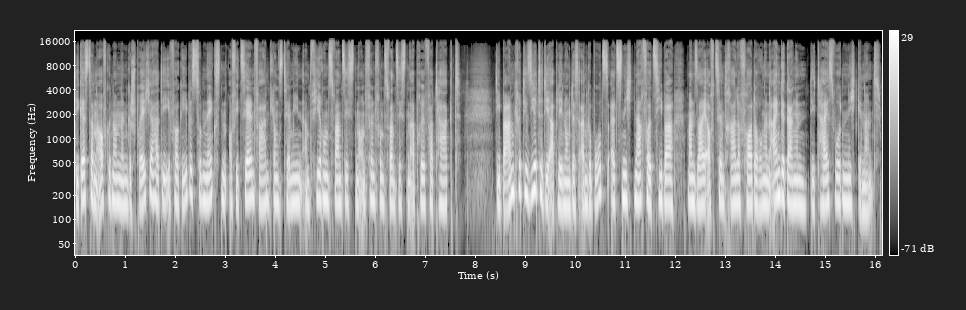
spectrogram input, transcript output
Die gestern aufgenommenen Gespräche hat die EVG bis zum nächsten offiziellen Verhandlungstermin am 24. und 25. April vertagt. Die Bahn kritisierte die Ablehnung des Angebots als nicht nachvollziehbar. Man sei auf zentrale Forderungen eingegangen. Details wurden nicht genannt.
